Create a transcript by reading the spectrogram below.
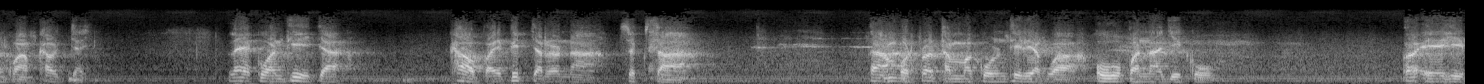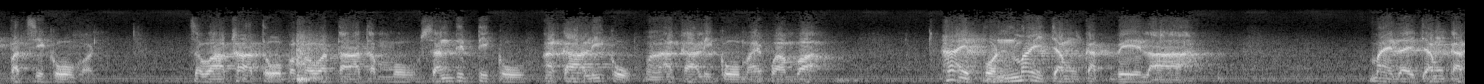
ำความเข้าใจ และควรที่จะเข้าไปพิจารณาศึกษา ตามบทพระธรรมกุลที่เรียกว่าโอปนาญิโกเอหิปัสสิโกก่อนสวาคาโตปะวตาธรรมโม สันติติโก อากาลิโกอากาลิโกหมายความว่า ให้ผลไม่จำกัดเวลา ไม่ได้จำกัด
